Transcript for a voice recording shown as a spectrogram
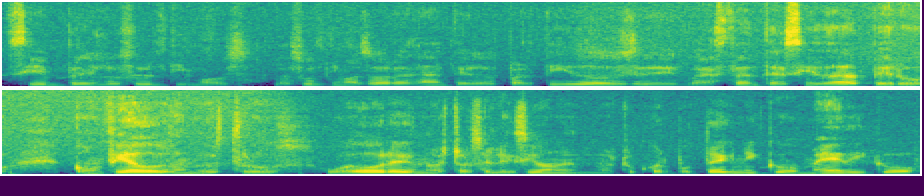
siempre en los últimos, las últimas horas antes de los partidos eh, bastante ansiedad, pero confiados en nuestros jugadores, en nuestra selección, en nuestro cuerpo técnico, médico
